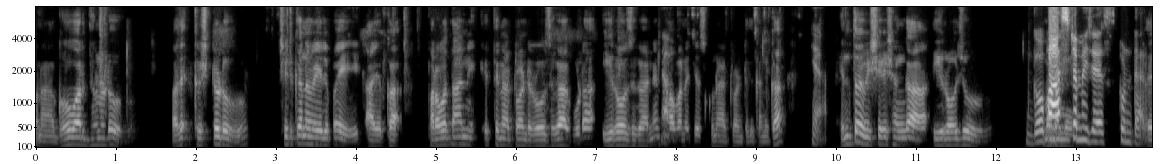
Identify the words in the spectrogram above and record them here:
మన గోవర్ధనుడు అదే కృష్ణుడు చిటికన వేలిపై ఆ యొక్క పర్వతాన్ని ఎత్తినటువంటి రోజుగా కూడా ఈ రోజుగానే భావన చేసుకునేటువంటిది కనుక. ఎంతో విశేషంగా ఈ రోజు గోపాష్టమి చేసుకుంటారు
